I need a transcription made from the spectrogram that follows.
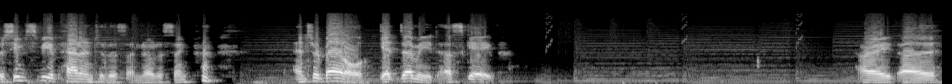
There seems to be a pattern to this, I'm noticing. Enter battle, get demied, escape. Alright, uh...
